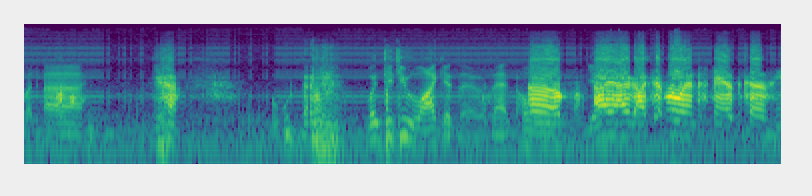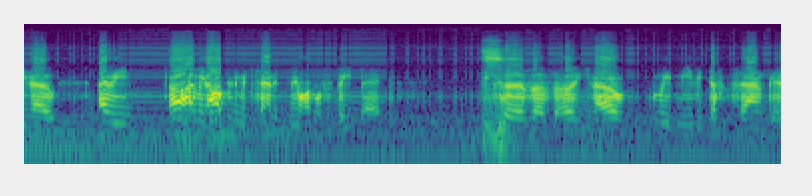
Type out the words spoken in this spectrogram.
But uh, yeah. what did you like it though? That whole Um, yeah. I, I I couldn't really understand it because you know, I mean, uh, I mean, all pretty much sounded to me like a feedback because of the you know, mu- music doesn't sound good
